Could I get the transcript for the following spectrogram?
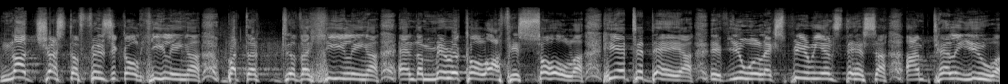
not just the physical healing, but the, the healing and the miracle of his soul. Here today, if you will experience this, I'm telling you,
